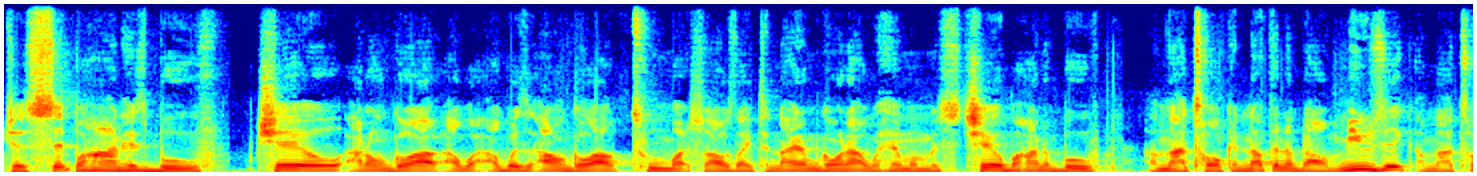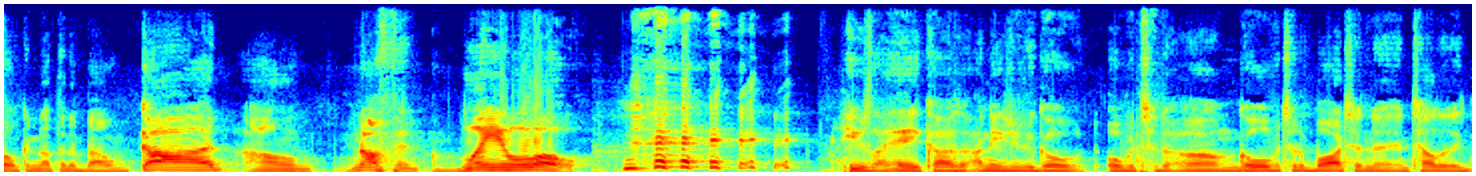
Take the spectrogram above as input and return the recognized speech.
just sit behind his booth, chill. I don't go out. I, I was I don't go out too much, so I was like tonight I'm going out with him. I'm gonna chill behind the booth. I'm not talking nothing about music. I'm not talking nothing about God. I don't nothing. I'm laying low. he was like, "Hey, cuz I need you to go over to the um go over to the bartender and tell her to,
